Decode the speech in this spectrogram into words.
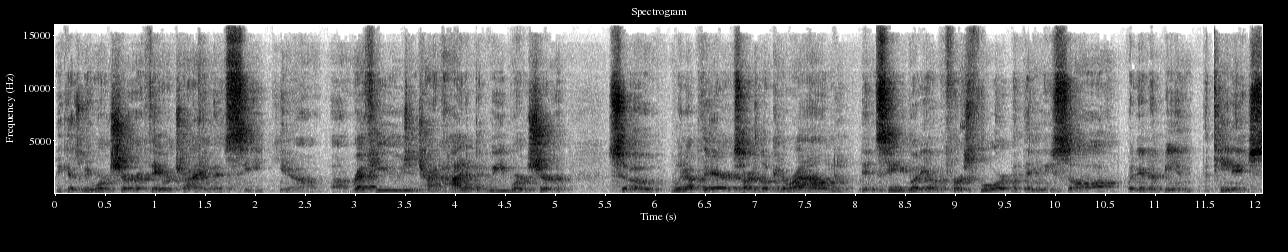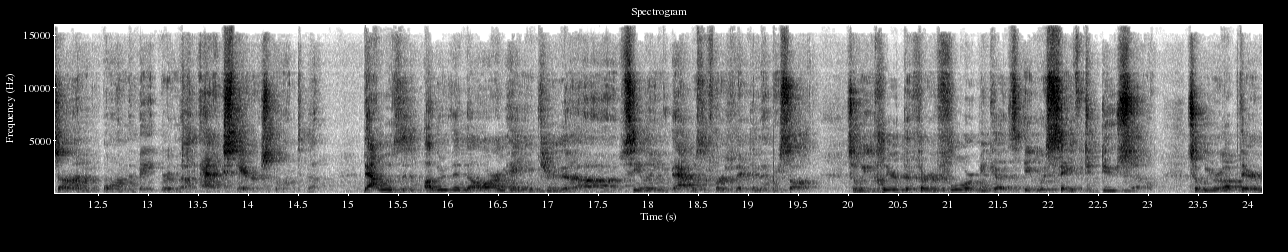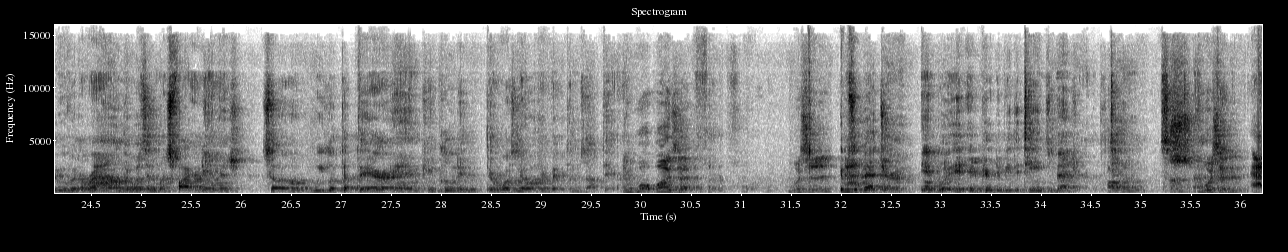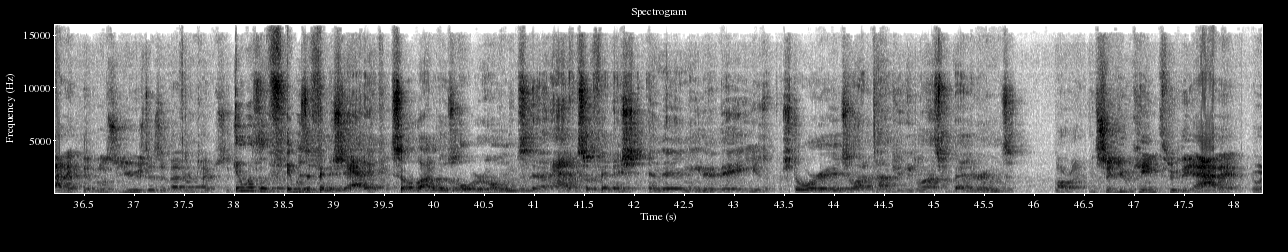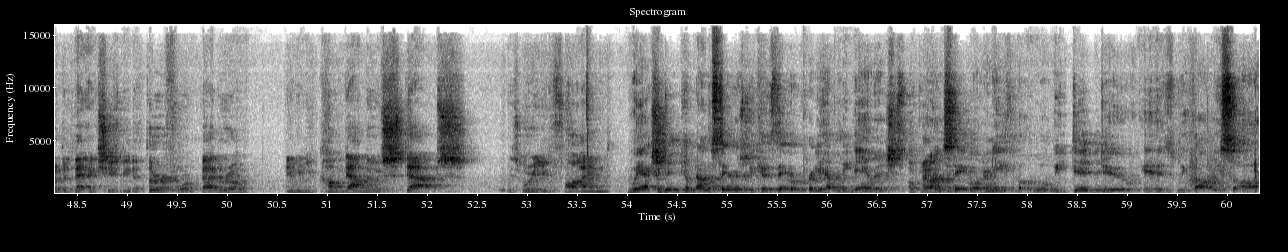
because we weren't sure if they were trying to seek, you know, uh, refuge and trying to hide it. But we weren't sure. So went up there, started looking around, didn't see anybody on the first floor, but then we saw what ended up being the teenage son on the or the attic stairs going to the. That was other than the arm hanging through the uh, ceiling. That was the first victim that we saw. So we cleared the third floor because it was safe to do so. So we were up there moving around. There wasn't much fire damage. So we looked up there and concluded there was no other victims up there. And what was that third floor? Was it? It was a bedroom. It, wa- it, it appeared to be the teen's bedroom. The oh, All teen right. son's bedroom. Was it an attic that was used as a bedroom type of It situation? was a it was a finished attic. So a lot of those older homes, the attics are finished, and then either they use them for storage. A lot of times they're utilized for bedrooms. All right, and so you came through the attic, or the, be- excuse me, the third floor bedroom, and when you come down those steps is where you find, We actually didn't come down the stairs because they were pretty heavily damaged, Okay. unstable underneath. But what we did do is we thought we saw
